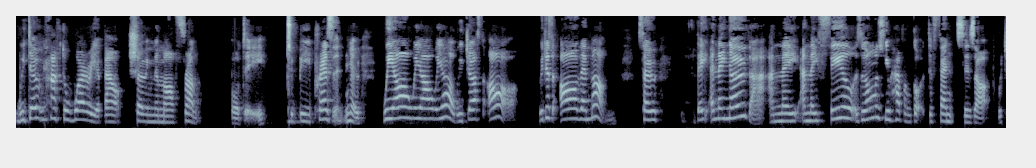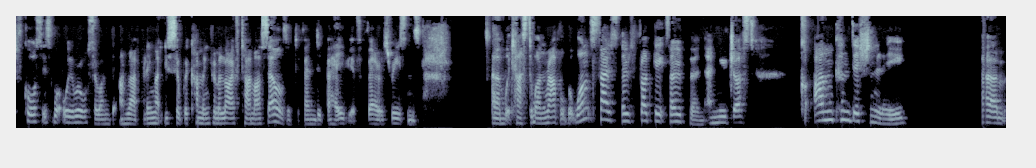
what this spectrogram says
we don't have to worry about showing them our front body to be present. You know, we are, we are, we are. We just are. We just are their mum. So they and they know that and they and they feel as long as you haven't got defenses up which of course is what we were also un- unraveling like you said we're coming from a lifetime ourselves of defended behavior for various reasons um, which has to unravel. But once those those floodgates open and you just unconditionally um,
